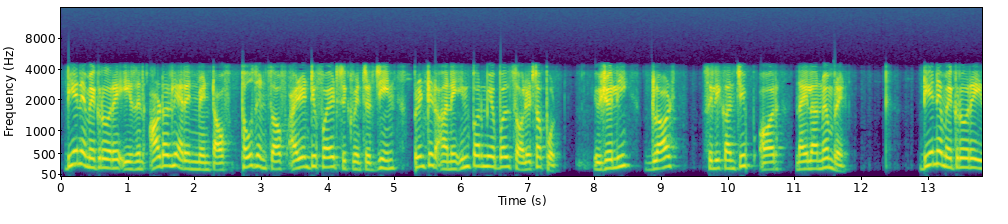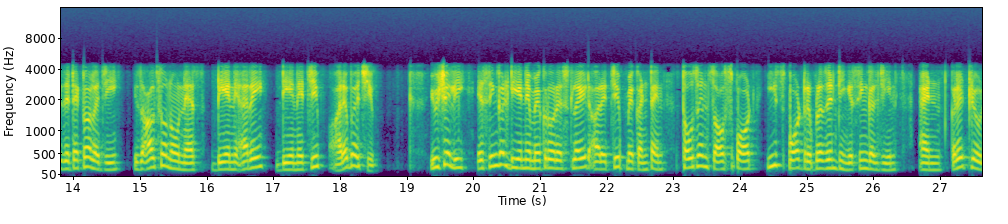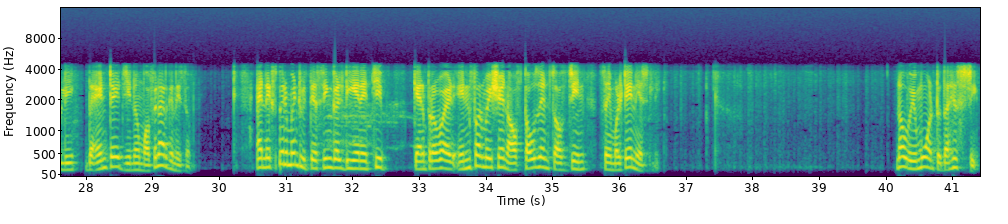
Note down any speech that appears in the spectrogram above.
DNA microarray is an orderly arrangement of thousands of identified sequenced genes printed on an impermeable solid support, usually glass, silicon chip, or nylon membrane. DNA microarray is a technology is also known as DNA array, DNA chip, or a biochip. Usually, a single DNA microarray slide or a chip may contain thousands of spots, each spot representing a single gene and collectively the entire genome of an organism. An experiment with a single DNA chip can provide information of thousands of genes simultaneously. Now we move on to the history.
